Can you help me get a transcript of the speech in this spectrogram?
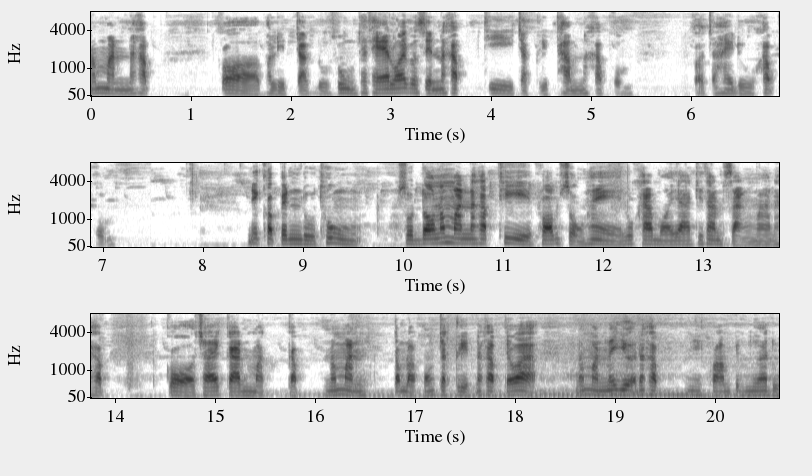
น้ำมันนะครับ ก็ผลิตจากดูทุ่งแท้ๆร้อยเปอร์เซ็นต์นะครับ ที่จักริดทำนะครับ ผมก็จะให้ดูครับผม นี่ก็เป็นดูทุ่งสดดองน้ำมันนะครับ ที่พร้อมส่งให้ลูกค้าหมอยาที่ท่านสั่งมานะครับ ก็ใช้การหมักกับน้ำมันตำรับของจักริดนะครับ แต่ว่าน้ำมันไม่เยอะนะครับ มีความเป็นเนื้อดู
